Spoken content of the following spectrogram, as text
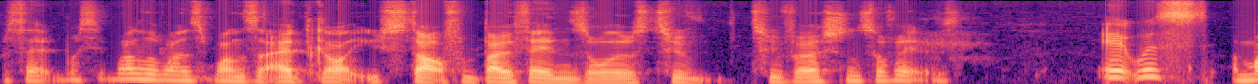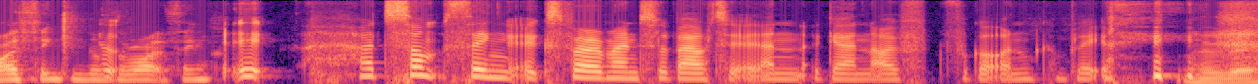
was that was it one of the ones ones that had like you start from both ends, or there was two two versions of it? It was. Am I thinking of It- the right thing? It had something experimental about it, and again, I've forgotten completely. Oh, dear.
